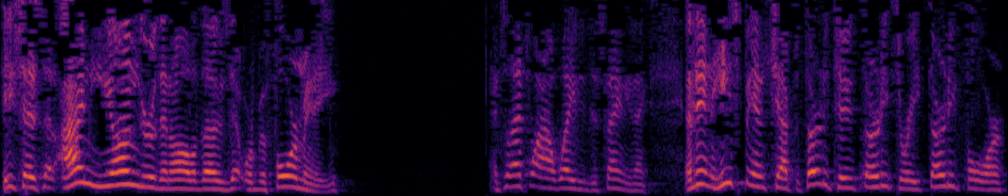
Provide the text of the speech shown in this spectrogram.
he says that I'm younger than all of those that were before me. And so that's why I waited to say anything. And then he spends chapter 32, 33, 34,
